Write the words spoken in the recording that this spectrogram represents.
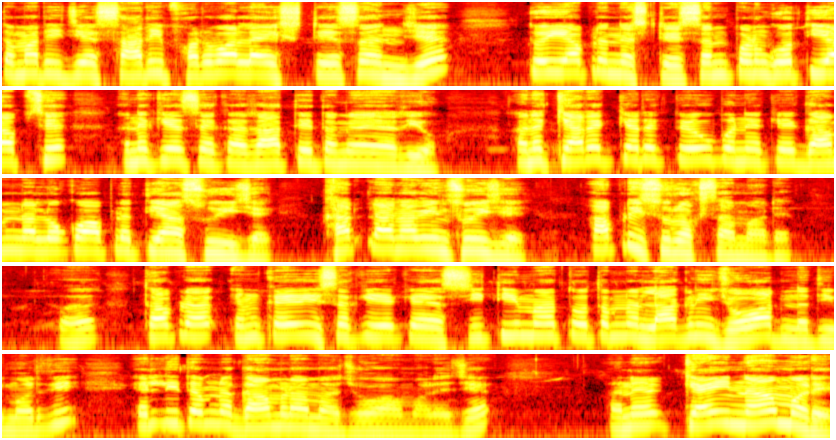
તમારી જે સારી ફરવાલાયક સ્ટેશન છે, તો એ આપણને સ્ટેશન પણ ગોતી આપશે અને કહેશે કે રાતે તમે અહીંયા રહ્યો. અને ક્યારેક ક્યારેક તો એવું બને કે ગામના લોકો આપણે ત્યાં સૂઈ જાય, ખાટલા નાખીને સૂઈ જાય, આપણી સુરક્ષા માટે. તો આપણે એમ કહી શકીએ કે સિટીમાં તો તમને લાગણી જોવા જ નથી મળતી, એટલી તમને ગામડામાં જોવા મળે છે. અને ક્યાંય ના મળે,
